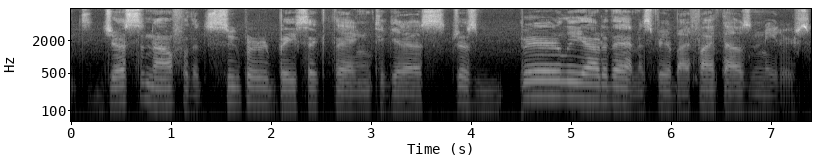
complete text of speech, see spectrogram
it's just enough with a super basic thing to get us just barely out of the atmosphere by 5,000 meters.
